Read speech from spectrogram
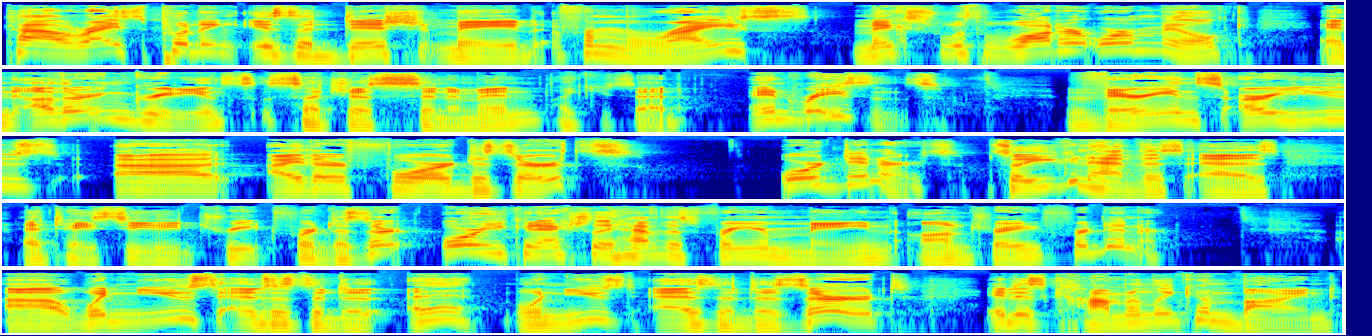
Kyle, rice pudding is a dish made from rice mixed with water or milk and other ingredients such as cinnamon, like you said, and raisins. Variants are used uh, either for desserts or dinners. So you can have this as a tasty treat for dessert, or you can actually have this for your main entree for dinner. Uh, when used as a de- eh, when used as a dessert, it is commonly combined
